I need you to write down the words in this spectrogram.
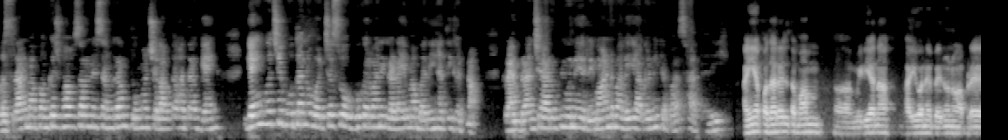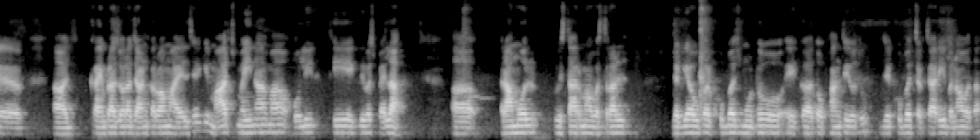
વસ્ત્રાલમાં પંકજ ભાવસાર અને સંગ્રામ તોમર ચલાવતા હતા ગેંગ. ગેંગ વચ્ચે પોતાનું વર્ચસ્વ ઊભું કરવાની લડાઈમાં બની હતી ઘટના. ક્રાઇમ બ્રાન્ચે આરોપીઓને રિમાન્ડમાં લઈ આગળની તપાસ હાથ ધરી. અહીંયા પધારેલ તમામ મીડિયાના ભાઈઓ અને બહેનોનો આપણે ક્રાઇમ બ્રાન્ચ દ્વારા જાણ કરવામાં આવેલ છે કે માર્ચ મહિનામાં હોલીથી એક દિવસ પહેલાં રામોલ વિસ્તારમાં વસ્ત્રાલ જગ્યા ઉપર ખૂબ જ મોટો એક તોફાન થયું હતું, જે ખૂબ જ ચકચારી બનાવ હતા.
